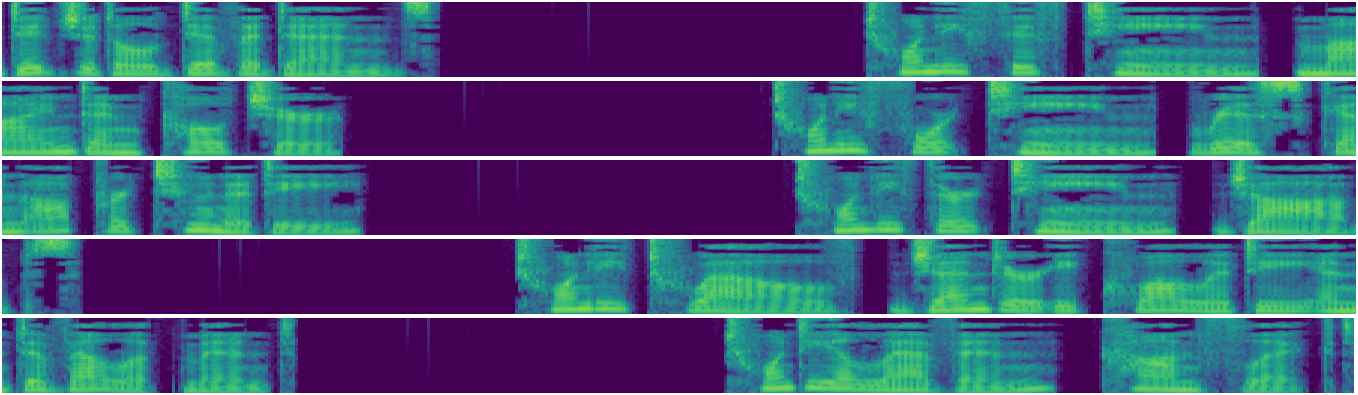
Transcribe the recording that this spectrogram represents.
Digital Dividends. 2015, Mind and Culture. 2014, Risk and Opportunity. 2013, Jobs. 2012, Gender Equality and Development. 2011, Conflict,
